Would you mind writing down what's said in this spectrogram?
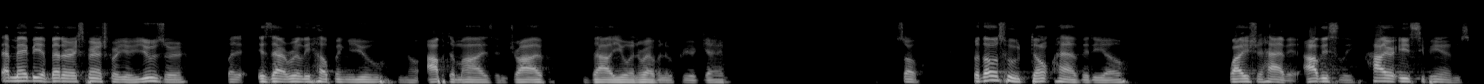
that may be a better experience for your user, but is that really helping you, you know, optimize and drive value and revenue for your game? So, for those who don't have video, why you should have it. Obviously, higher eCPMs.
